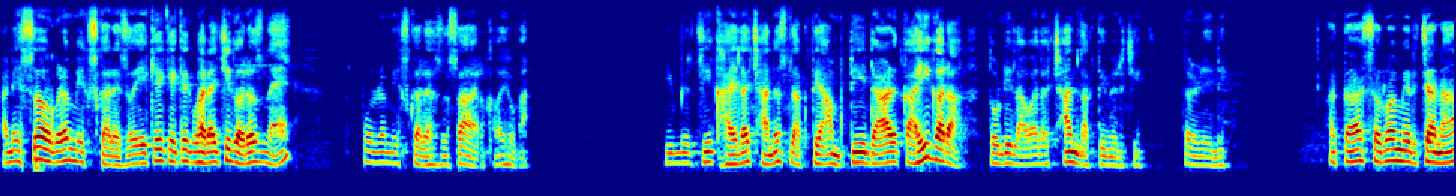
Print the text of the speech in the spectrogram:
आणि सगळं मिक्स करायचं. एक एक एक एक भरायची गरज नाही. पूर्ण मिक्स करायचं सारखं हे बघा. ही मिरची खायला छानच लागते. आमटी डाळ काही करा. तोंडी लावायला छान लागते मिरची तळलेली. आता सर्व मिरच्यांना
